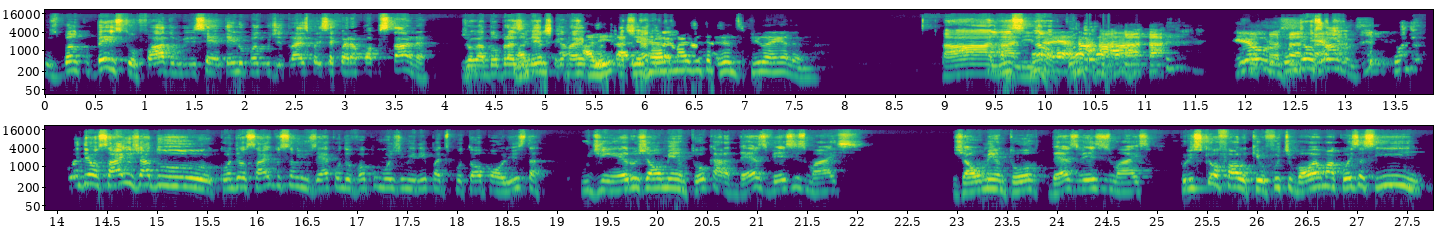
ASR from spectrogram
os bancos bem estufados, me sentei no banco de trás, parecia que eu era popstar, né? Jogador brasileiro, chegando na República ali, Tcheca. Ali já era né? mais de 300 pila ainda. Ah, ali, ali não. É. euros, quando eu, saio, quando, quando eu saio já do. Quando eu saio do São José, quando eu vou para o Mojimirim para disputar o Paulista, o dinheiro já aumentou, cara, 10 vezes mais. Já aumentou 10 vezes mais. Por isso que eu falo que o futebol é uma coisa assim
